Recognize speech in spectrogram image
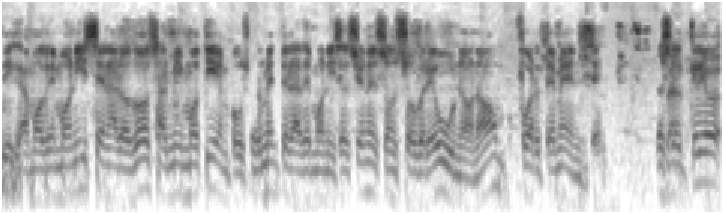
digamos, demonicen a los dos al mismo tiempo. Usualmente las demonizaciones son sobre uno, ¿no? Fuertemente. Entonces, creo,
